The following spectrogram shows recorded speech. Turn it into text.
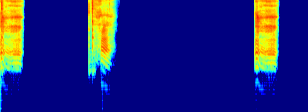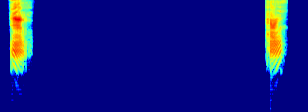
Ha. Ha. Huh? Mm. Mm.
